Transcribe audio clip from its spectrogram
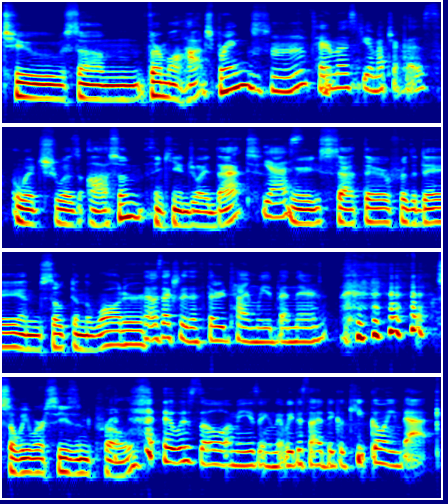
to some thermal hot springs, Mm, Termas geometricas. which was awesome. I think he enjoyed that. Yes. We sat there for the day and soaked in the water. That was actually the third time we had been there. So we were seasoned pros. it was so amazing that we decided to go keep going back.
